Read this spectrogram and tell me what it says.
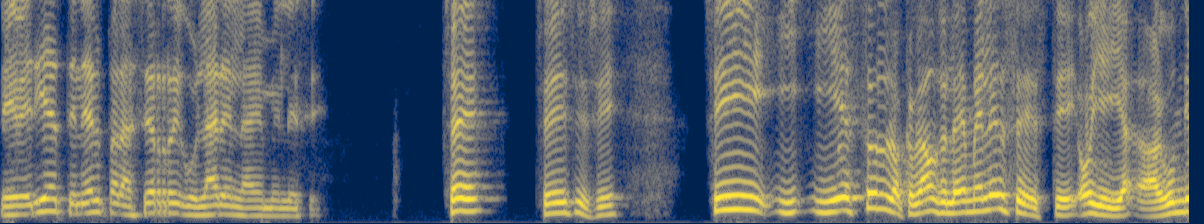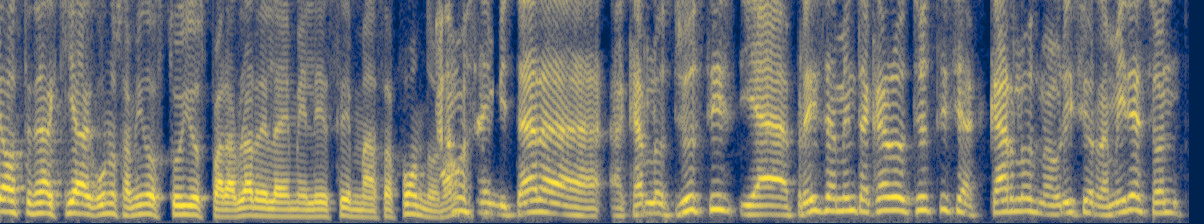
debería tener para ser regular en la MLS. Sí, sí, sí, sí. Sí, y, y esto es lo que hablamos de la MLS. Este, oye, algún día vamos a tener aquí a algunos amigos tuyos para hablar de la MLS más a fondo, ¿no? Vamos a invitar a, a Carlos Justice y a precisamente a Carlos Justice y a Carlos Mauricio Ramírez. Son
